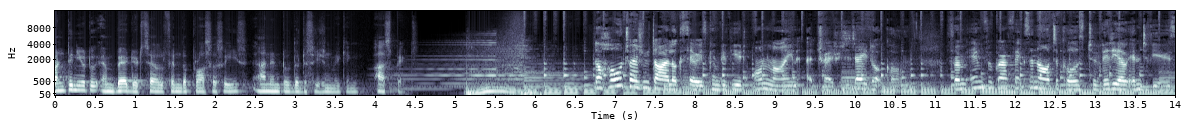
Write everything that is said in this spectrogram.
continue to embed itself in the processes and into the decision making aspects. The whole Treasury Dialogue series can be viewed online at treasurytoday.com. From infographics and articles to video interviews,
